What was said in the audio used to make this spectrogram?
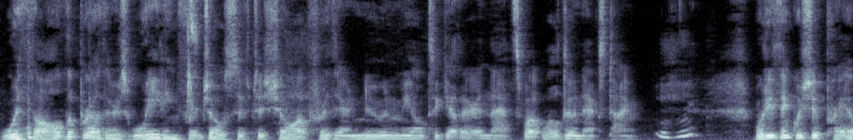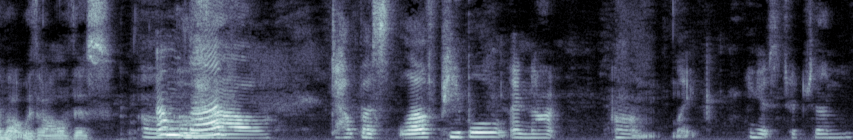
with all the brothers waiting for Joseph to show up for their noon meal together, and that's what we'll do next time. Mm-hmm. What do you think we should pray about with all of this? Um, love. How To help us love people and not, um, like I guess judge them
